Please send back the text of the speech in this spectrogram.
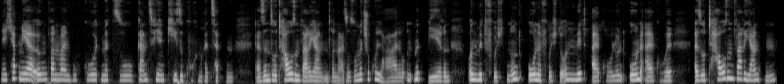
Ich habe mir ja irgendwann mal ein Buch geholt mit so ganz vielen Käsekuchenrezepten. Da sind so tausend Varianten drin, also so mit Schokolade und mit Beeren und mit Früchten und ohne Früchte und mit Alkohol und ohne Alkohol. Also tausend Varianten.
